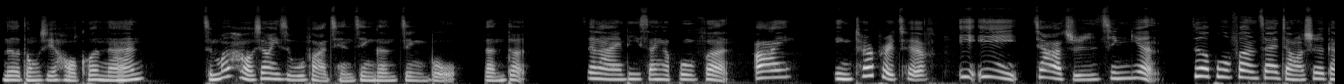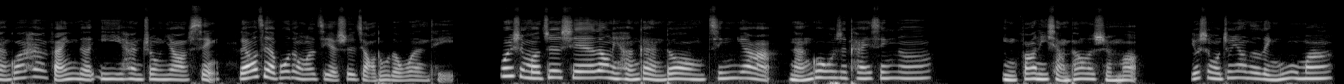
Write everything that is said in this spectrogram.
那东西好困难。怎么好像一直无法前进跟进步等等。再来第三个部分，I interpretive 意义、价值、经验这个部分在讲的是感官和反应的意义和重要性，了解不同的解释角度的问题。为什么这些让你很感动、惊讶、难过或是开心呢？引发你想到了什么？有什么重要的领悟吗？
